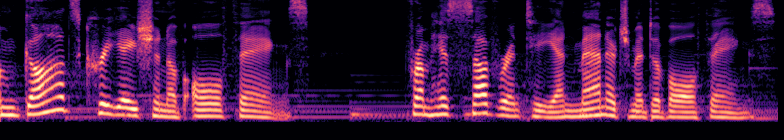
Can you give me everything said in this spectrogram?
From God's creation of all things, from His sovereignty and management of all things,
